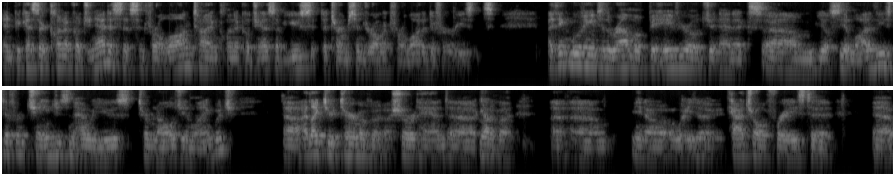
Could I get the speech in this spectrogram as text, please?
And because they're clinical geneticists and for a long time clinical geneticists have used the term syndromic for a lot of different reasons I think moving into the realm of behavioral genetics, um, you'll see a lot of these different changes in how we use terminology and language. Uh, I liked your term of a, a shorthand, uh, kind of a, a, um, you know a way to catch-all phrase to. Uh,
